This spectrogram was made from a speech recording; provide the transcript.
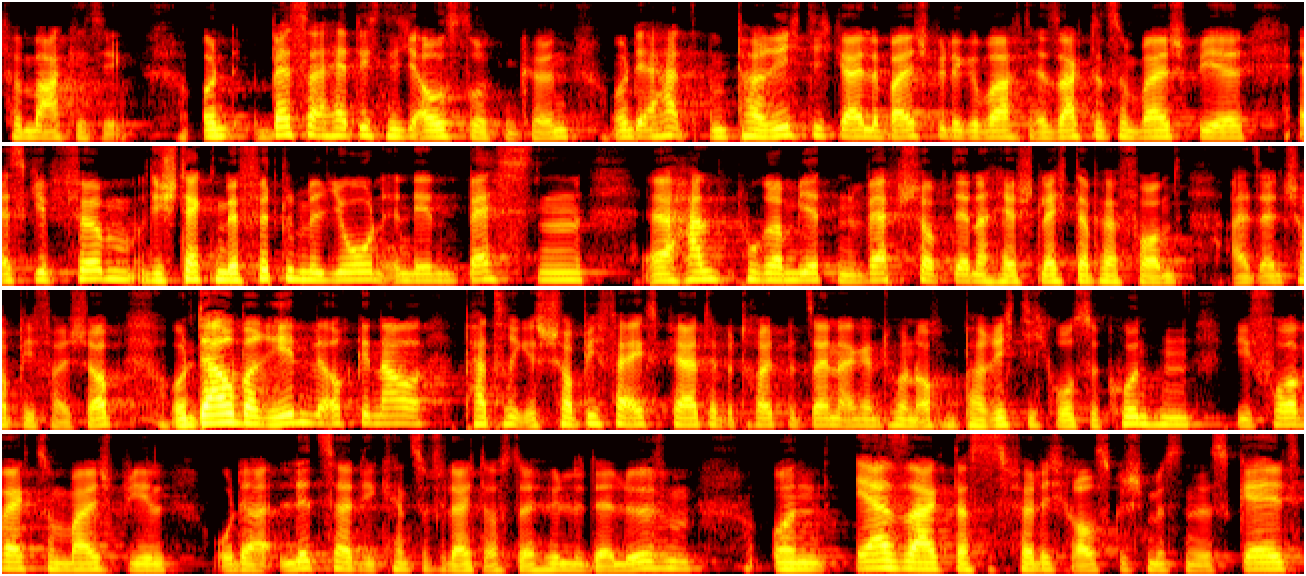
für Marketing. Und besser hätte ich es nicht ausdrücken können. Und er hat ein paar richtig geile Beispiele gebracht. Er sagte zum Beispiel, es gibt Firmen, die stecken eine Viertelmillion in den besten äh, handprogrammierten Webshop, der nachher schlechter performt als ein Shopify-Shop. Und darüber reden wir auch genau. Patrick ist Shopify-Experte, betreut mit seinen Agenturen auch ein paar richtig große Kunden, wie Vorwerk zum Beispiel oder Litzer, die kennst du vielleicht aus der Hülle der Löwen. Und er sagt, das ist völlig rausgeschmissenes Geld.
